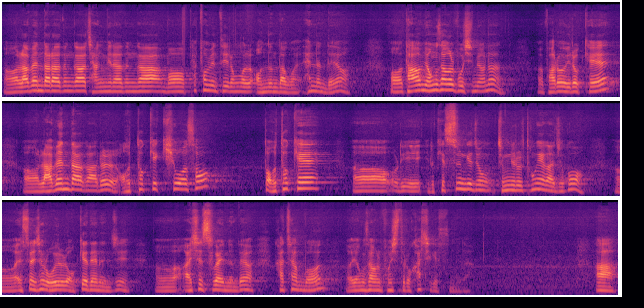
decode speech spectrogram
어, 라벤더라든가 장미라든가 뭐 페퍼민트 이런 걸 얻는다고 했는데요. 어, 다음 영상을 보시면은 어, 바로 이렇게 어, 라벤더가를 어떻게 키워서 또 어떻게 어, 우리 이렇게 수증기 중- 증류를 통해 가지고 어, 에센셜 오일을 얻게 되는지 어, 아실 수가 있는데요. 같이 한번 어, 영상을 보시도록 하시겠습니다. 아,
